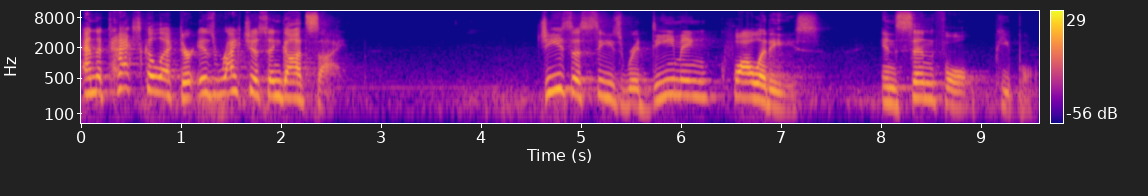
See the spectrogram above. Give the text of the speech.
and the tax collector is righteous in God's sight. Jesus sees redeeming qualities in sinful people.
